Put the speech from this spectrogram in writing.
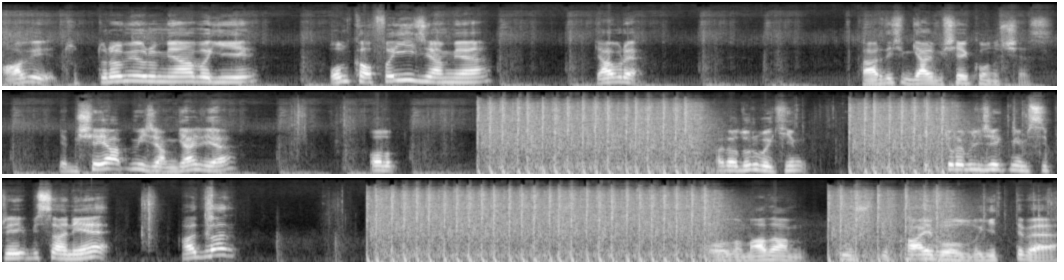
Abi tutturamıyorum ya bagiyi. Oğlum kafayı yiyeceğim ya. Gel buraya. Kardeşim gel bir şey konuşacağız. Ya bir şey yapmayacağım gel ya. Oğlum. Aga dur bakayım. Tutturabilecek miyim spreyi? Bir saniye. Hadi lan. Oğlum adam uçtu kayboldu gitti be.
